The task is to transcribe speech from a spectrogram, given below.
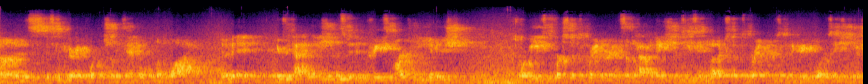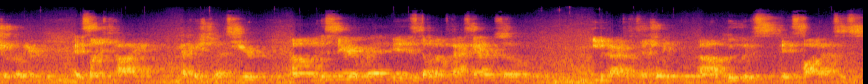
Um, this, this can be very important. I'll show an example of why in a minute. Here's the calculations. It creates an RGB image where we use first Stokes parameter some calculations using other Stokes parameters, the degree of polarization which I showed earlier, and science pi calculation that's here. Um, in this scenario, red is double bounce backscatter, so even bounces essentially. Uh, blue is, is odd bounces.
